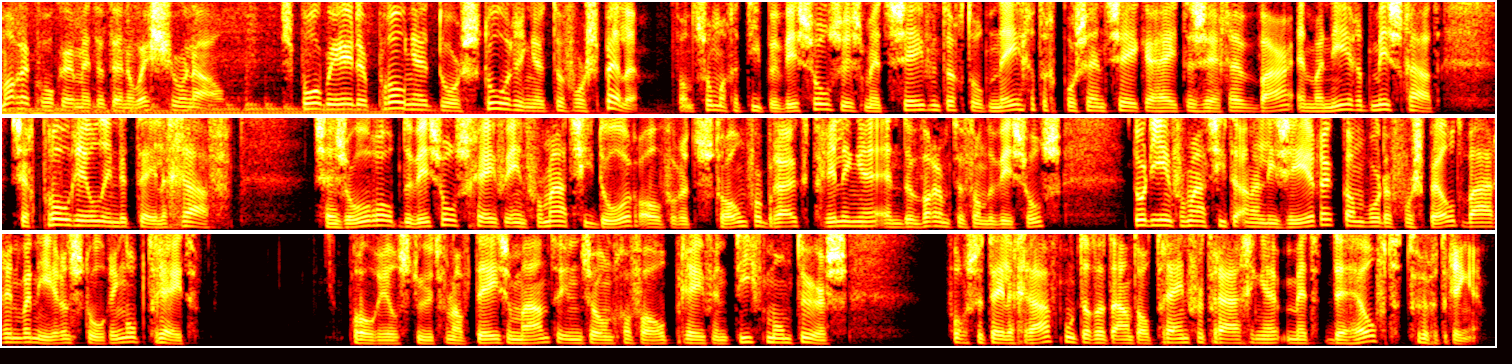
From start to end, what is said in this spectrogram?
Mark Hokker met het NOS-journaal. Spoorbeheerder ProRail door storingen te voorspellen. Van sommige type wissels is met 70 tot 90 procent zekerheid te zeggen waar en wanneer het misgaat, zegt ProRail in de Telegraaf. Sensoren op de wissels geven informatie door over het stroomverbruik, trillingen en de warmte van de wissels. Door die informatie te analyseren kan worden voorspeld waar en wanneer een storing optreedt. ProRail stuurt vanaf deze maand in zo'n geval preventief monteurs. Volgens de Telegraaf moet dat het aantal treinvertragingen met de helft terugdringen.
